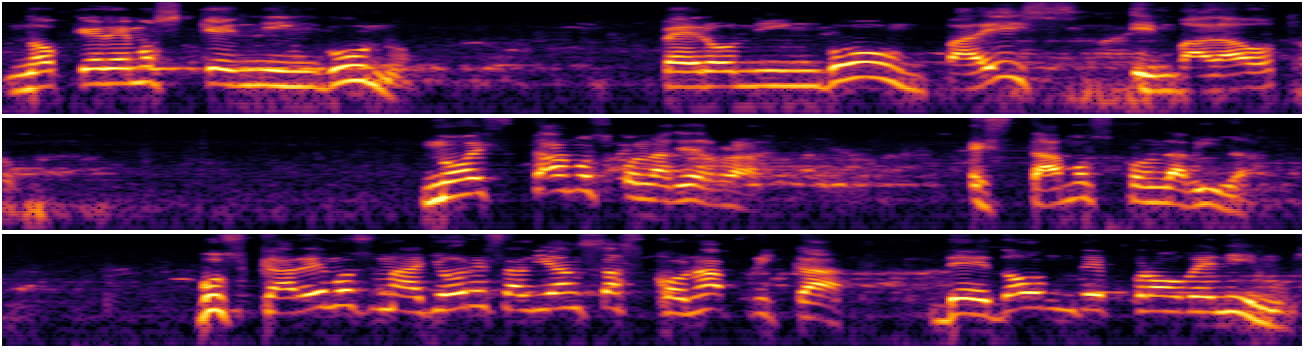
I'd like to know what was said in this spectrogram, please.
No queremos que ninguno, pero ningún país invada otro. No estamos con la guerra, estamos con la vida. Buscaremos mayores alianzas con África, de donde provenimos.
